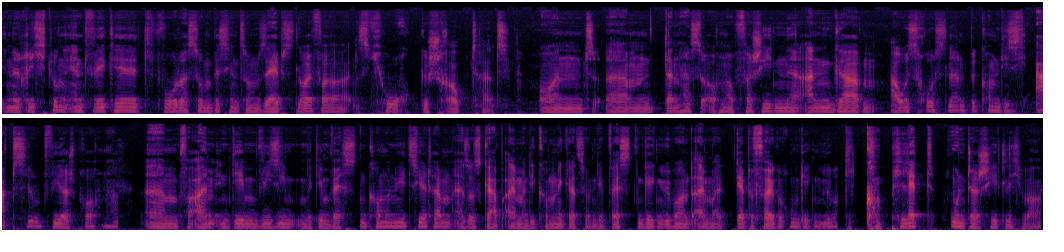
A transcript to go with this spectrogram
in eine Richtung entwickelt, wo das so ein bisschen zum Selbstläufer sich hochgeschraubt hat. Und ähm, dann hast du auch noch verschiedene Angaben aus Russland bekommen, die sich absolut widersprochen haben. Ähm, vor allem in dem, wie sie mit dem Westen kommuniziert haben. Also es gab einmal die Kommunikation dem Westen gegenüber und einmal der Bevölkerung gegenüber, die komplett unterschiedlich war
